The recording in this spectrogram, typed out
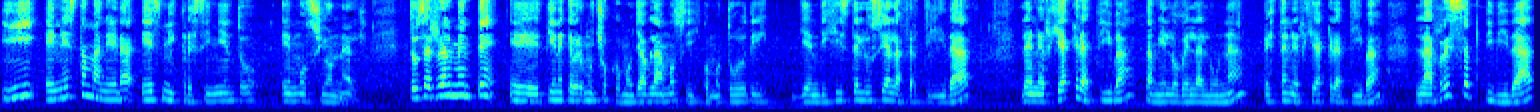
y en esta manera es mi crecimiento emocional. Entonces realmente eh, tiene que ver mucho, como ya hablamos y como tú bien dijiste, Lucia, la fertilidad, la energía creativa, también lo ve la luna, esta energía creativa, la receptividad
